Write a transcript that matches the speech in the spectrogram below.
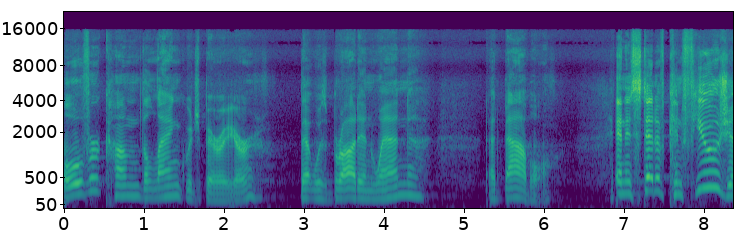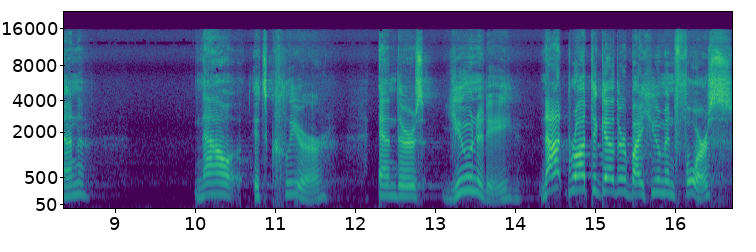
overcome the language barrier that was brought in when? At Babel. And instead of confusion, now it's clear, and there's unity, not brought together by human force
